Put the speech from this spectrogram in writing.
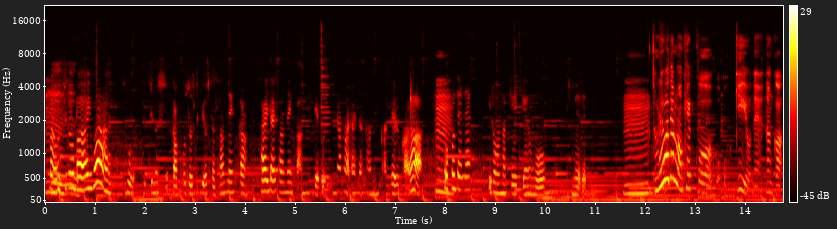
まあ、ううんちの場合はそううちの学校卒業した3年間最大3年間出るじゃあまあ大体3年間出るから、うん。そこでねいろんな経験を積めれる。うーん。それはでも結構お大きいよね。なんか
